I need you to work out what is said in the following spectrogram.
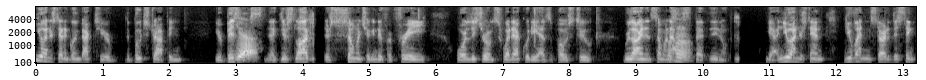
you understand it going back to your the bootstrapping your business. Yeah. Like there's a lot, there's so much you can do for free, or at least your own sweat equity, as opposed to relying on someone else. Uh-huh. That you know, yeah. And you understand. You went and started this thing.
